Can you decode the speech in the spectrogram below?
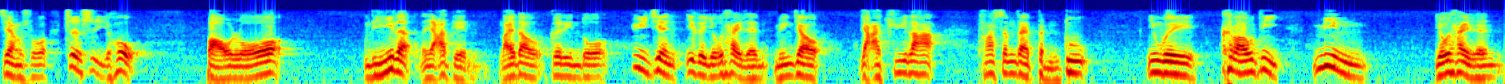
这样说，这是以后保罗离了雅典，来到哥林多，遇见一个犹太人，名叫雅居拉，他生在本都，因为克劳地命犹太人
